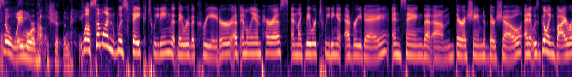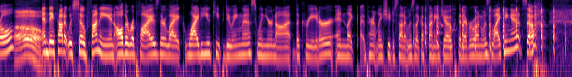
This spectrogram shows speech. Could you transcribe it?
Guys know way more about the shit than me. well, someone was fake tweeting that they were the creator of Emily in Paris, and like they were tweeting it every day and saying that um they're ashamed of their show, and it was going viral. Oh, And they thought it was so funny, and all the replies, they're like, "Why do you keep doing this when you're not the creator?" And like, apparently, she just thought it was like a funny joke that everyone was liking it. So,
